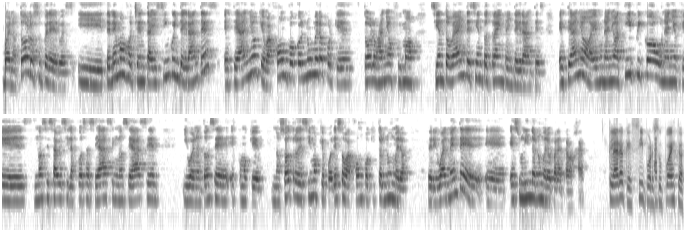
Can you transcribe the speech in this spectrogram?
bueno, todos los superhéroes. Y tenemos 85 integrantes este año, que bajó un poco el número porque todos los años fuimos 120, 130 integrantes. Este año es un año atípico, un año que no se sabe si las cosas se hacen, no se hacen, y bueno, entonces es como que nosotros decimos que por eso bajó un poquito el número, pero igualmente eh, es un lindo número para trabajar. Claro que sí, por supuesto.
